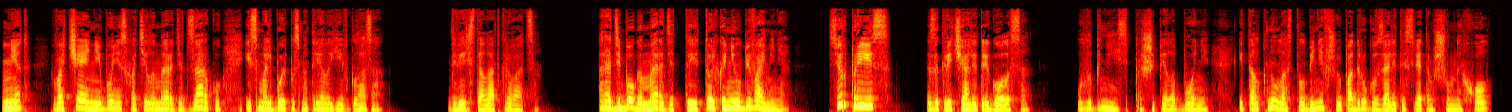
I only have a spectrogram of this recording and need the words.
«Нет». В отчаянии Бонни схватила Мередит за руку и с мольбой посмотрела ей в глаза. Дверь стала открываться. «Ради бога, Мередит, ты только не убивай меня!» «Сюрприз!» — закричали три голоса. «Улыбнись», — прошипела Бонни и толкнула остолбеневшую подругу в залитый светом шумный холл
